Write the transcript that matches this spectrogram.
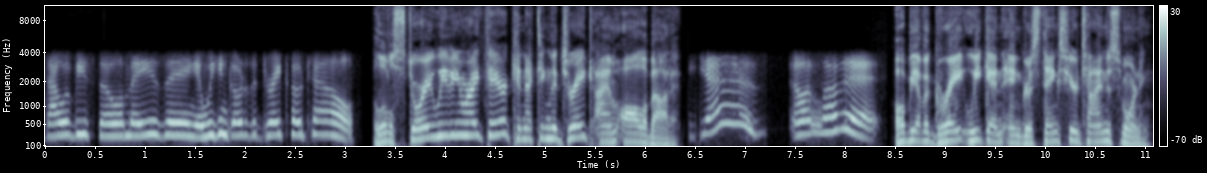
that would be so amazing, and we can go to the Drake Hotel. A little story weaving right there, connecting the Drake. I am all about it. Yes, oh, I love it. I hope you have a great weekend, Ingrid. Thanks for your time this morning.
